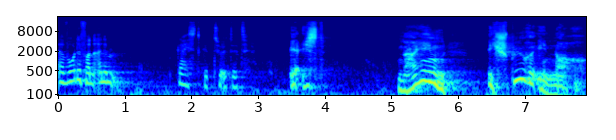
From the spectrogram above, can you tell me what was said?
Er wurde von einem Geist getötet. Er ist... Nein, ich spüre ihn noch.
